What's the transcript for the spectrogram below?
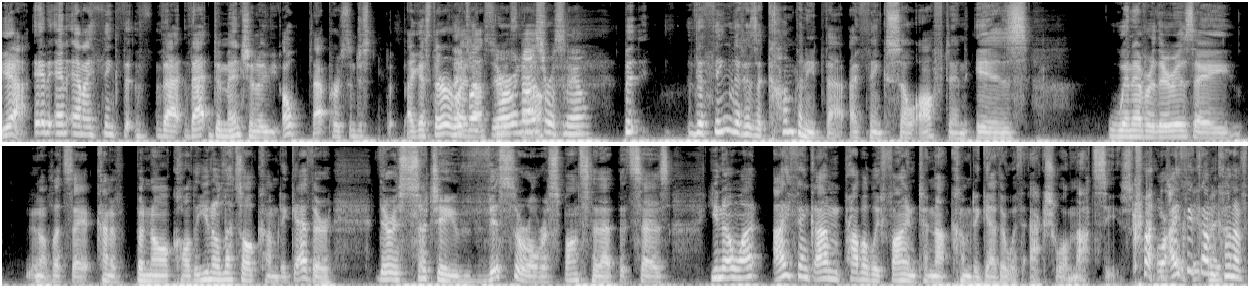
Yeah, and, and and I think that that that dimension of oh that person just I guess they're a That's what- rhinoceros they're a now. rhinoceros now But the thing that has accompanied that I think so often is whenever there is a you know let's say a kind of banal call to you know let's all come together, there is such a visceral response to that that says. You know what? I think I'm probably fine to not come together with actual Nazis. Right, or I think right, I'm right. kind of,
